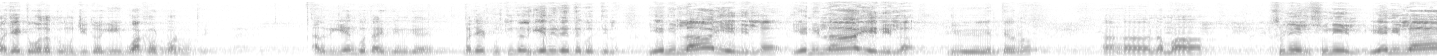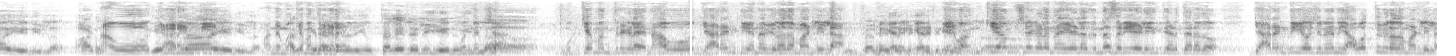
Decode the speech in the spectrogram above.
ಬಜೆಟ್ ಓದೋಕ್ಕೂ ಮುಂಚಿತವಾಗಿ ವಾಕೌಟ್ ಮಾಡ್ಬಿಟ್ರಿ. ಅದ್ರ ಏನು ಗೊತ್ತಾಯ್ತು ನಿಮಗೆ? ಬಜೆಟ್ ಪುಸ್ತಕದಲ್ಲಿ ಏನಿದೆ ಅಂತ ಗೊತ್ತಿಲ್ಲ. ಏನಿಲ್ಲ ಏನಿಲ್ಲ ಏನಿಲ್ಲ ಏನಿಲ್ಲ. ಇವು ನಮ್ಮ ಸುನೀಲ್ ಸುನೀಲ್ ಏನಿಲ್ಲ ಏನಿಲ್ಲ. ಆಡು. ನಾವು ಏನಿಲ್ಲ guarantee- ಏನಿಲ್ಲ. ಮಾನ್ಯ ಅದಕ್ಕೆ ಮುಖ್ಯಮಂತ್ರಿಗಳೇ, ನಾನು ಹೇಳಿದೆ, ಇವ್ರ ತಲೆಯಲ್ಲಿ ಏನು ಒಂದ್ ಇಲ್ಲ. ನಿಮಿಷ. ಮುಖ್ಯಮಂತ್ರಿಗಳೇ ನಾವು ಗ್ಯಾರಂಟಿಯನ್ನ ವಿರೋಧ ಮಾಡಲಿಲ್ಲ. ನೀವು ನೀವು ಅಂಕಿಅಂಶಗಳನ್ನ ಹೇಳೋದನ್ನ ಸರಿ ಹೇಳಿ ಅಂತ ಹೇಳ್ತಾ ಇರೋದು. ಗ್ಯಾರಂಟಿ ಯೋಜನೆಯನ್ನು ಯಾವತ್ತೂ ವಿರೋಧ ಮಾಡಲಿಲ್ಲ.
